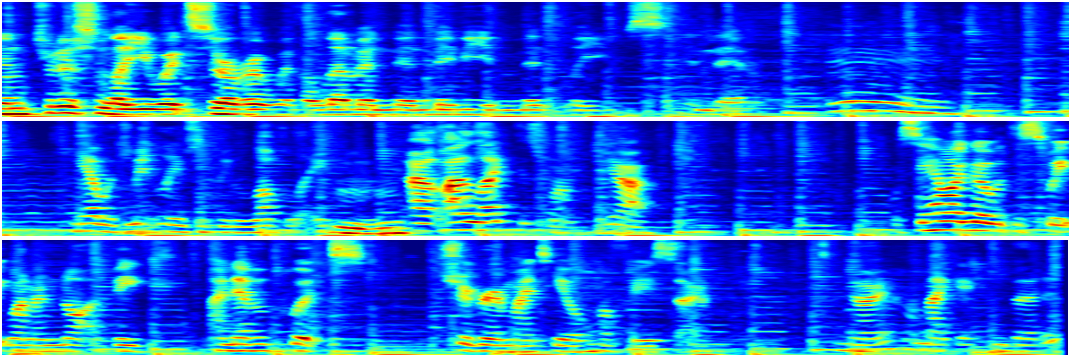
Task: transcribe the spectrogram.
And traditionally, you would serve it with a lemon and maybe mint leaves in there. Mm. Yeah, with mint leaves would be lovely. Mm-hmm. I, I like this one. Yeah. We'll see how I go with the sweet one. I'm not a big. I never put sugar in my tea or coffee, so no, I might get converted.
